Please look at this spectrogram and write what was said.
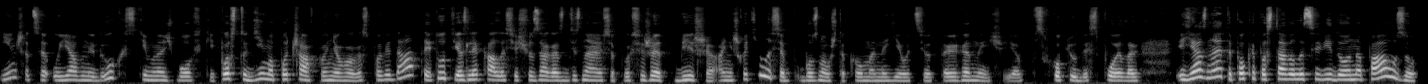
інша це уявний друг Стів Начбовський. Просто Діма почав про нього розповідати. Тут я злякалася, що зараз дізнаюся про сюжет більше аніж хотілося б, бо знову ж таки у мене є оці от рани, що я схоплю десь спойлер. І я, знаєте, поки поставили це відео на паузу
